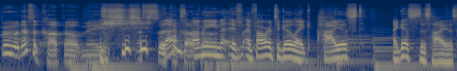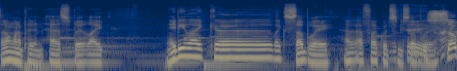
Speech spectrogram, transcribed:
Bro, that's a cop out, mate. such That's- I cop-out. mean, if if I were to go like highest, I guess this highest. I don't want to put an S, but like maybe like uh like Subway. I, I fuck with some Okay. Subway. Sub,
